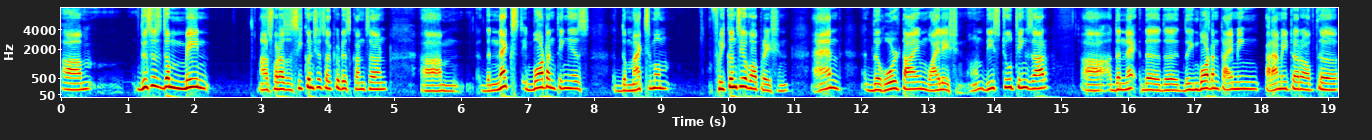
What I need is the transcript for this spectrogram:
um, this is the main as far as the sequential circuit is concerned um, the next important thing is the maximum frequency of operation and the hold time violation. Um, these two things are uh, the, the, the, the, important timing parameter of the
